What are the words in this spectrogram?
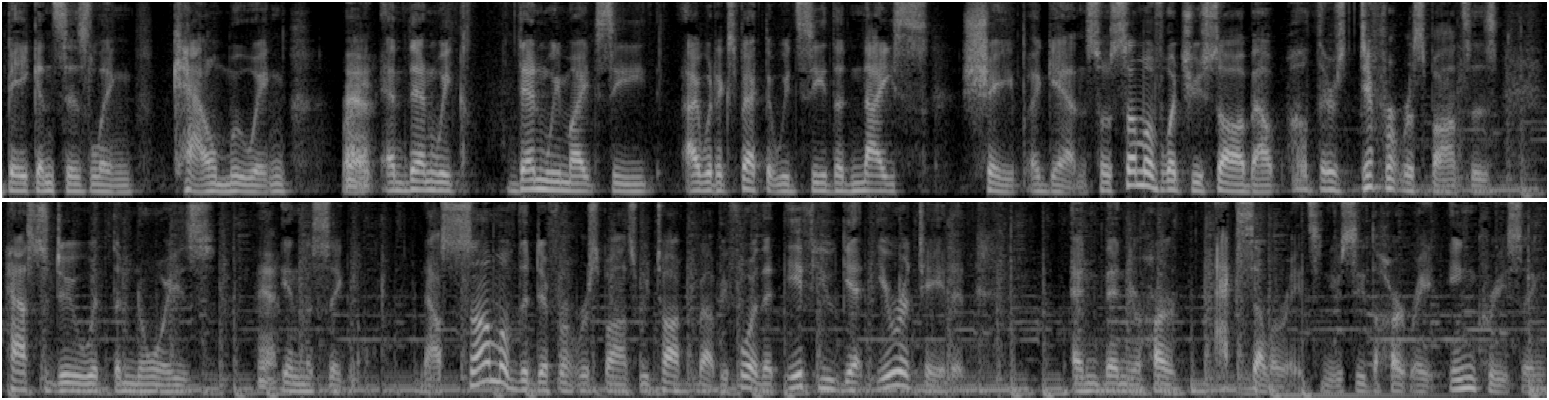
bacon sizzling, cow mooing, right? Yeah. And then we then we might see I would expect that we'd see the nice shape again. So some of what you saw about well there's different responses has to do with the noise Yeah. in the signal. Now some of the different response we talked about before that if you get irritated and then your heart accelerates and you see the heart rate increasing,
